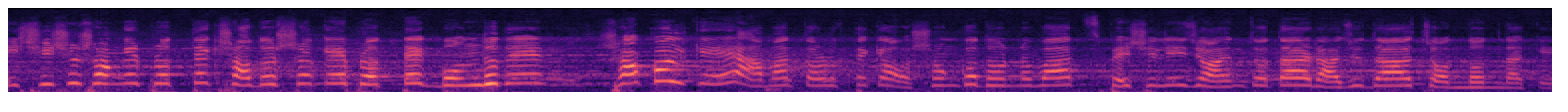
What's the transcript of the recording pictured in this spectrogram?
এই শিশু সঙ্গের প্রত্যেক সদস্যকে প্রত্যেক বন্ধুদের সকলকে আমার তরফ থেকে অসংখ্য ধন্যবাদ স্পেশালি জয়ন্তদা রাজুদা চন্দনদাকে।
